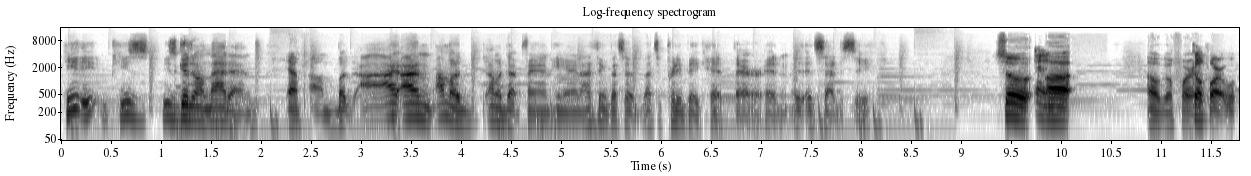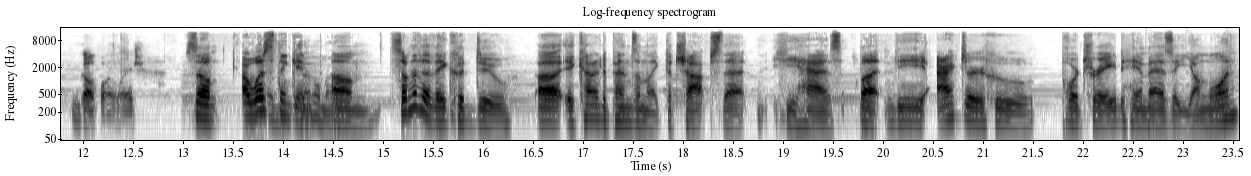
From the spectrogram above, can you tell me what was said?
He, he he's he's good on that end. Yeah. Um, but I I'm I'm a I'm a Depp fan here, and I think that's a that's a pretty big hit there, and it, it's sad to see. So, And- uh, oh, go for it. Go for it. Go for it, Wage. So I was thinking, gentlemen. um, something that they could do. Uh, it kind of depends on like the chops that he has, but the actor who portrayed him as a young one.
